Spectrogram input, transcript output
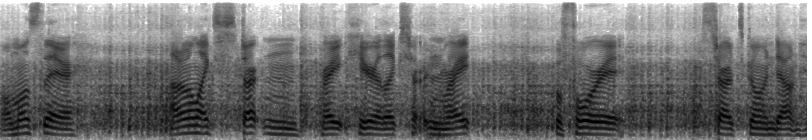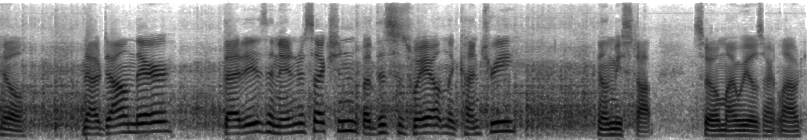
Almost there. I don't like starting right here, I like starting right before it starts going downhill. Now down there, that is an intersection, but this is way out in the country. Now let me stop so my wheels aren't loud.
